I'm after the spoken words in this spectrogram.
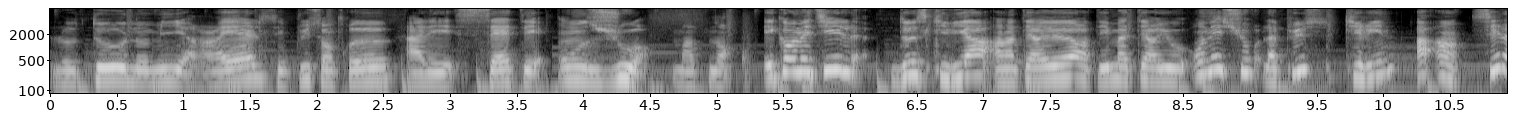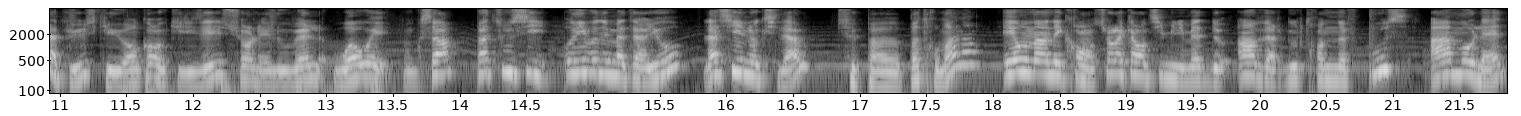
l'autonomie réelle, c'est plus entre, allez, 7 et 11 jours maintenant. Et qu'en est-il de ce qu'il y a à l'intérieur des matériaux? On est sur la puce Kirin A1. C'est la puce qui est encore utilisée sur les nouvelles Huawei. Donc ça, pas de souci. Au niveau des matériaux, l'acier inoxydable, c'est pas, pas trop mal. Hein et on a un écran sur la 46 mm de 1,39 pouces AMOLED.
